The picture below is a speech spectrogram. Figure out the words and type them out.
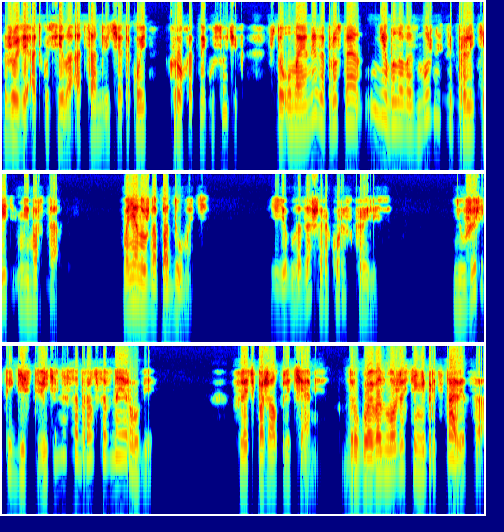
Жози откусила от сандвича такой крохотный кусочек, что у майонеза просто не было возможности пролететь мимо рта. Мне нужно подумать. Ее глаза широко раскрылись. Неужели ты действительно собрался в Найроби? Флетч пожал плечами. Другой возможности не представится.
